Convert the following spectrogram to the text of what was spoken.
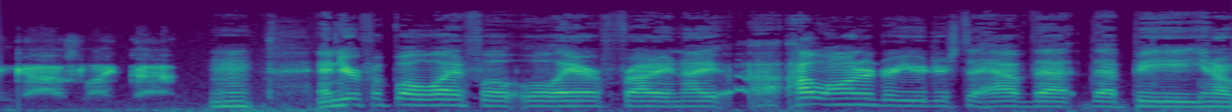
and guys like that. Mm-hmm. And your football life will, will air Friday night. Uh, How honored are you just to have that that be you know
